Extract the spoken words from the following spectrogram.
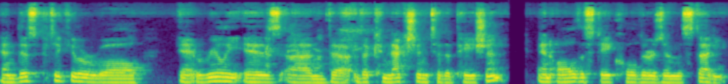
And this particular role, it really is um, the, the connection to the patient and all the stakeholders in the study,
